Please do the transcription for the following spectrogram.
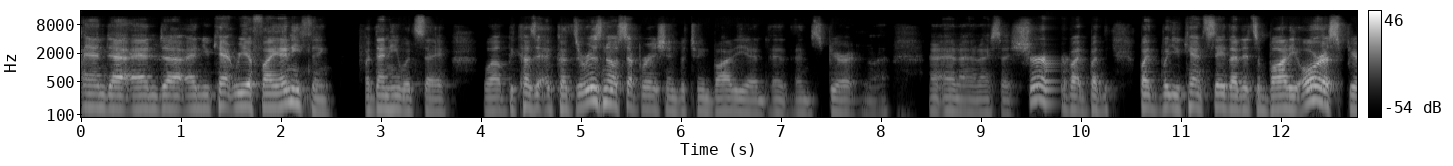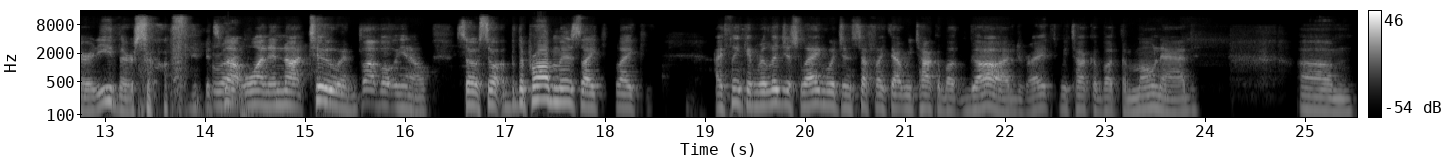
and uh, and uh, and you can't reify anything." But then he would say, "Well, because because there is no separation between body and and, and spirit," and, and and I say, "Sure, but but but but you can't say that it's a body or a spirit either. So it's not one and not two, and blah blah. You know, so so but the problem is like like I think in religious language and stuff like that, we talk about God, right? We talk about the monad. Um,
